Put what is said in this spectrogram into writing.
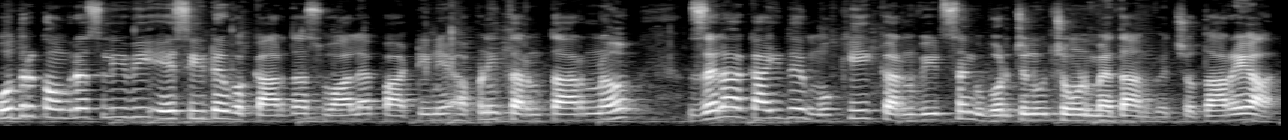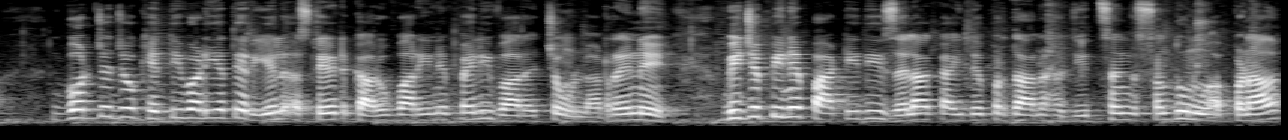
ਉਧਰ ਕਾਂਗਰਸ ਲਈ ਵੀ ਇਹ ਸੀਟ ਵਕਾਰ ਦਾ ਸਵਾਲ ਹੈ। ਪਾਰਟੀ ਨੇ ਆਪਣੀ ਤਰਨਤਾਰਨ ਜ਼ਿਲ੍ਹਾ ਇਕਾਈ ਦੇ ਮੁਖੀ ਕਰਨਵੀਰ ਸਿੰਘ ਬੁਰਜ ਨੂੰ ਚੋਣ ਮੈਦਾਨ ਵਿੱਚ ਉਤਾਰਿਆ। ਬੁਰਜ, ਜੋ ਖੇਤੀਬਾੜੀ ਅਤੇ ਰੀਅਲ ਅਸਟੇਟ ਕਾਰੋਬਾਰੀ ਨੇ ਪਹਿਲੀ ਵਾਰ ਚੋਣ ਲੜ ਰਹੇ ਨੇ। ਬੀਜੇਪੀ ਨੇ ਪਾਰਟੀ ਦੀ ਜ਼ਿਲ੍ਹਾ ਇਕਾਈ ਦੇ ਪ੍ਰਧਾਨ ਹਰਜੀਤ ਸਿੰਘ ਸੰਧੂ ਨੂੰ ਆਪਣਾ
